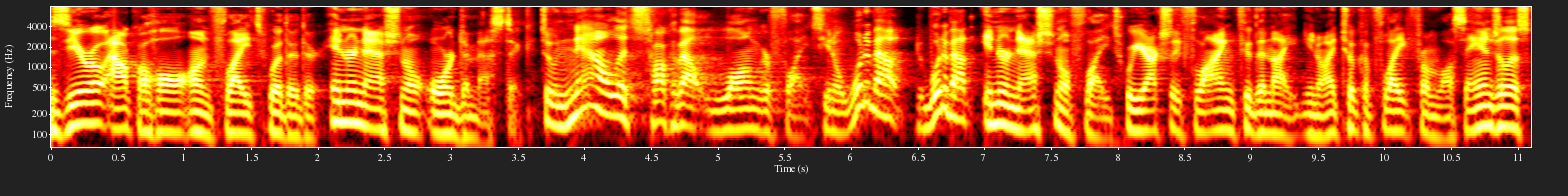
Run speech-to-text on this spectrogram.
zero alcohol on flights, whether they're international or domestic. So now let's talk about longer flights. You know, what about what about international flights where you're actually flying through the night? You know, I took a flight from Los Angeles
